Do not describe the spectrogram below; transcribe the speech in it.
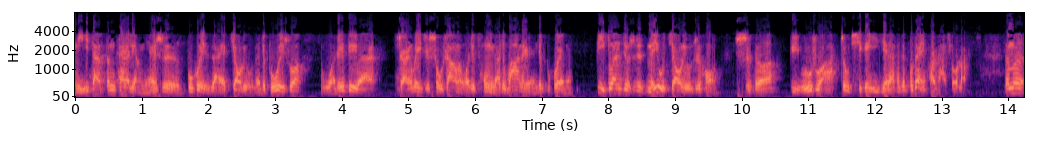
你一旦分开了两年，是不会来交流的，就不会说我这个队员这样位置受伤了，我就从你那就挖个人，就不会的。弊端就是没有交流之后，使得比如说啊，周琦跟易建联他就不在一块打球了。那么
